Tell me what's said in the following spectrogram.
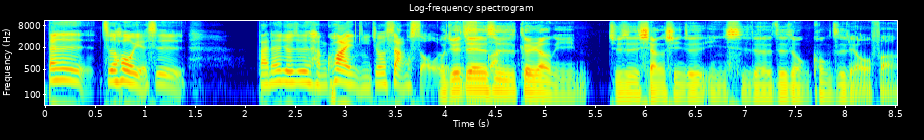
但是之后也是。反正就是很快你就上手了。我觉得这件事更让你就是相信，就是饮食的这种控制疗法。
